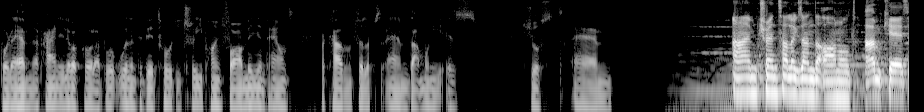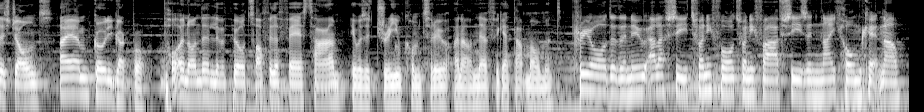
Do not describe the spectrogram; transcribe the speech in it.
But um, apparently Liverpool are willing to bid thirty three point four million pounds for Calvin Phillips. Um, that money is just um, I'm Trent Alexander Arnold. I'm Curtis Jones. I am Cody Gakpo. Putting on the Liverpool top for the first time, it was a dream come true, and I'll never forget that moment. Pre order the new LFC 24 25 season Nike home kit now.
